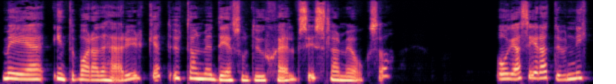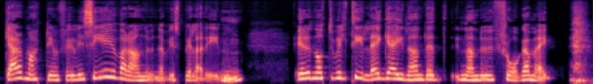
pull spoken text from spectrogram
med inte bara det här yrket utan med det som du själv sysslar med också. Och jag ser att du nickar Martin, för vi ser ju varandra nu när vi spelar in. Mm. Är det något du vill tillägga innan, det, innan du frågar mig?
